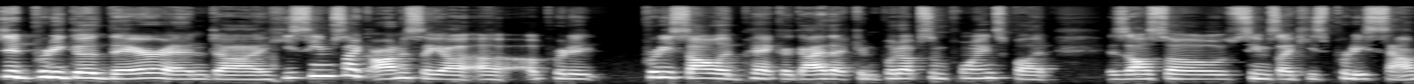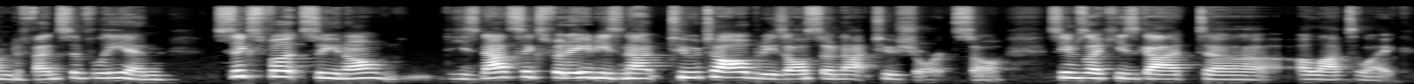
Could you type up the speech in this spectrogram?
Did pretty good there, and uh, he seems like honestly a, a, a pretty pretty solid pick, a guy that can put up some points, but is also seems like he's pretty sound defensively and six foot. So, you know, he's not six foot eight. He's not too tall, but he's also not too short. So, seems like he's got uh, a lot to like.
